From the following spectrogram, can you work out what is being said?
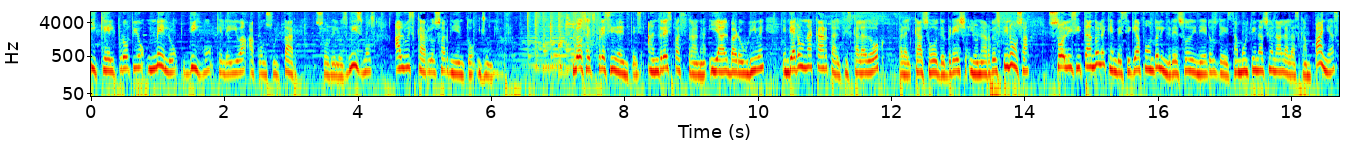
y que el propio Melo dijo que le iba a consultar sobre los mismos a Luis Carlos Sarmiento Jr. Los expresidentes Andrés Pastrana y Álvaro Uribe enviaron una carta al fiscal ad hoc para el caso Odebrecht Leonardo Espinosa solicitándole que investigue a fondo el ingreso de dineros de esta multinacional a las campañas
